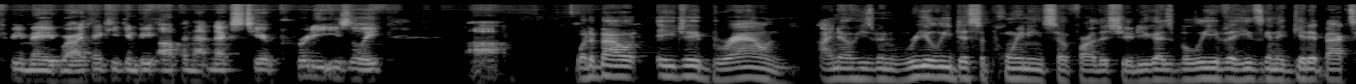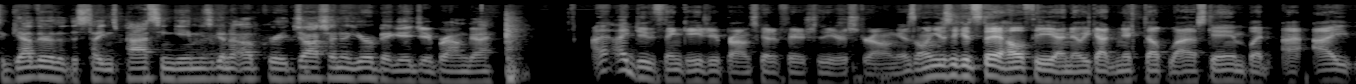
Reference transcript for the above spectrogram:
to be made where I think he can be up in that next tier pretty easily. Uh, what about AJ Brown? I know he's been really disappointing so far this year. Do you guys believe that he's going to get it back together? That this Titans passing game is going to upgrade? Josh, I know you're a big AJ Brown guy. I, I, do think AJ Brown's going to finish the year strong as long as he can stay healthy. I know he got nicked up last game, but I, I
